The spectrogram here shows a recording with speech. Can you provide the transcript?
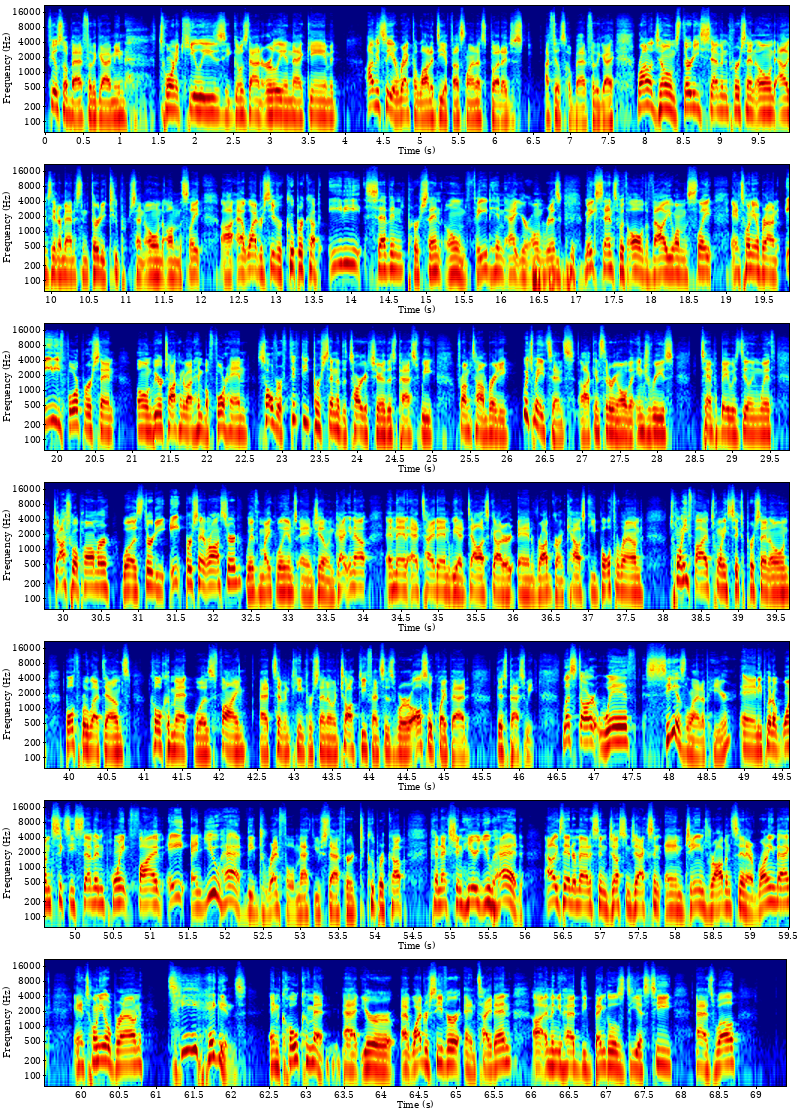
Feel so bad for the guy. I mean, torn Achilles, he goes down early in that game. It obviously it wrecked a lot of DFS lineups, but I just I feel so bad for the guy. Ronald Jones, 37% owned. Alexander Mattison, 32% owned on the slate. Uh, at wide receiver, Cooper Kupp, 87% owned. Fade him at your own risk. Makes sense with all the value on the slate. Antonio Brown, 84% owned. We were talking about him beforehand. Saw over 50% of the target share this past week from Tom Brady, which made sense uh, considering all the injuries Tampa Bay was dealing with. Joshua Palmer was 38% rostered with Mike Williams and Jalen Guyton out. And then at tight end, we had Dallas Goedert and Rob Gronkowski, both around 25, 26% owned. Both were letdowns. Cole Kmet was fine at 17% owned. Chalk defenses were also quite bad this past week. Let's start with Sia's lineup here. And he put up 167.58. And you had the dreadful Matthew Stafford to Cooper Kupp connection here. You had Alexander Mattison, Justin Jackson, and James Robinson at running back, Antonio Brown, Tee Higgins and Cole Kmet at your at wide receiver and tight end, uh, and then you had the Bengals DST as well.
